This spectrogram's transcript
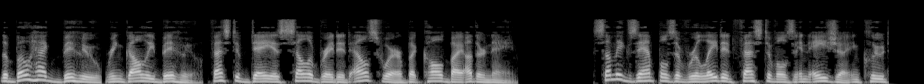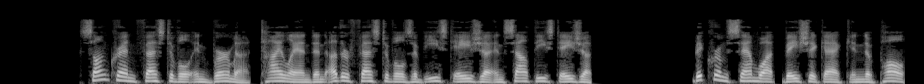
The Bohag Bihu, Bihu festive day is celebrated elsewhere but called by other name. Some examples of related festivals in Asia include Songkran Festival in Burma, Thailand and other festivals of East Asia and Southeast Asia Bikram Samwat – Vaishak Ek in Nepal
